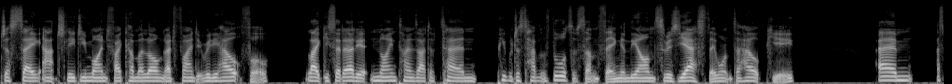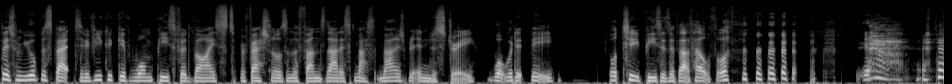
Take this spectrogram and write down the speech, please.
just saying, actually, do you mind if I come along? I'd find it really helpful. Like you said earlier, nine times out of 10, people just haven't thought of something. And the answer is yes, they want to help you. Um, I suppose from your perspective, if you could give one piece of advice to professionals in the funds and asset management industry, what would it be? Or two pieces, if that's helpful. yeah,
